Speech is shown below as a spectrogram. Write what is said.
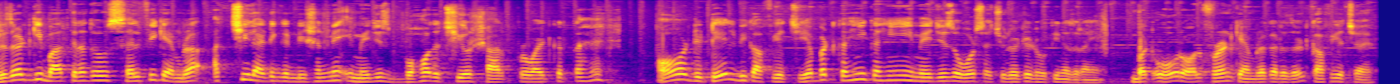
result की बात करें तो सेल्फी कैमरा अच्छी लाइटिंग कंडीशन में इमेजेस बहुत अच्छी और शार्प प्रोवाइड करता है। और डिटेल भी काफ़ी अच्छी है बट कहीं कहीं इमेजेस ओवर सेचूरेटेड होती नज़र आई। बट ओवरऑल फ्रंट कैमरा का रिज़ल्ट काफ़ी अच्छा है।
